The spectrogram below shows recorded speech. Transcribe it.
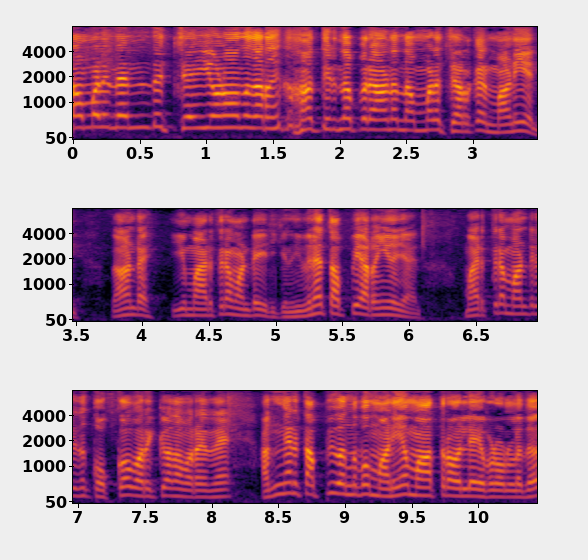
നമ്മൾ ഇന്ന് എന്ത് ചെയ്യണോന്ന് പറഞ്ഞ് കാത്തിരുന്നപ്പോഴാണ് നമ്മുടെ ചെറുക്കൻ മണിയൻ. ദാണ്ടേ ഈ മരത്തിനെ മണ്ടേ ഇരിക്കുന്നു. ഇവനെ തപ്പി ഇറങ്ങിയത് ഞാൻ? മരത്തിനെ മണ്ടിരുന്ന് കൊക്കോ പറിക്കുമെന്ന് പറയുന്നത് അങ്ങനെ തപ്പി വന്നപ്പോൾ മണിയൻ മാത്രമല്ല ഇവിടെ ഉള്ളത്?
